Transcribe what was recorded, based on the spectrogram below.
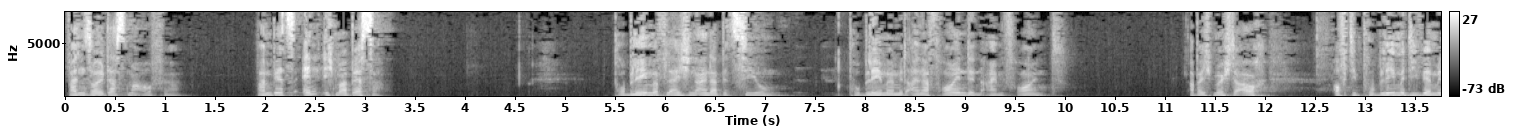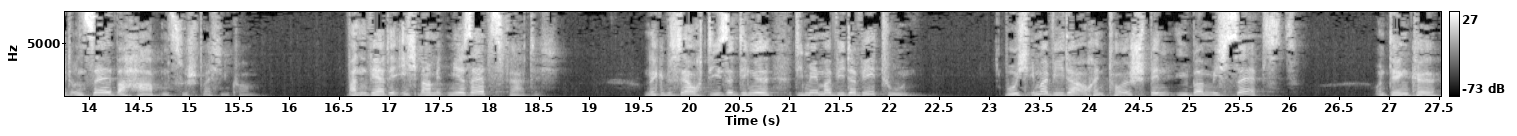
Wann soll das mal aufhören? Wann wird's endlich mal besser? Probleme vielleicht in einer Beziehung. Probleme mit einer Freundin, einem Freund. Aber ich möchte auch auf die Probleme, die wir mit uns selber haben, zu sprechen kommen. Wann werde ich mal mit mir selbst fertig? Und da gibt es ja auch diese Dinge, die mir immer wieder wehtun, wo ich immer wieder auch enttäuscht bin über mich selbst und denke,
